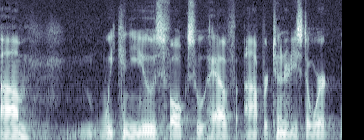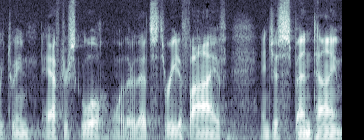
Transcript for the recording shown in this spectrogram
Um, we can use folks who have opportunities to work between after school, whether that's three to five, and just spend time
